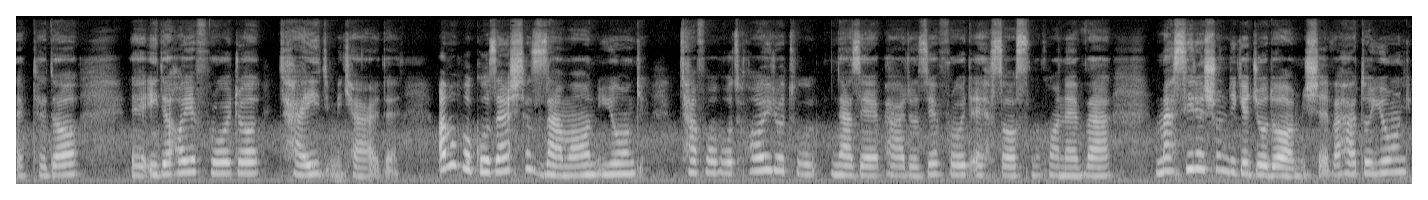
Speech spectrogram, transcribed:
ابتدا ایده های فروید رو تایید می‌کرده. اما با گذشت زمان یونگ تفاوتهایی رو تو نظر پردازی فروید احساس می‌کنه و مسیرشون دیگه جدا میشه و حتی یونگ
